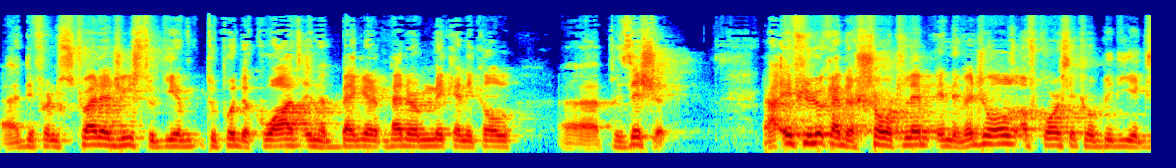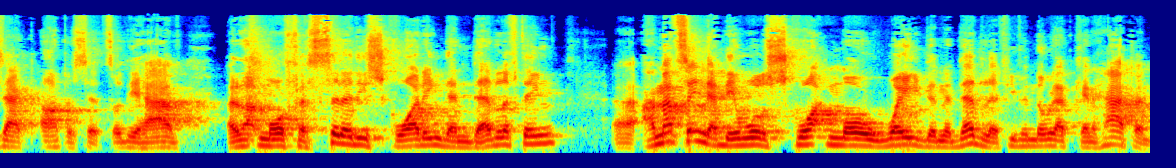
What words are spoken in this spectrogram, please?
uh, different strategies to give to put the quads in a better better mechanical uh, position. Now, if you look at the short limb individuals, of course, it will be the exact opposite. So they have a lot more facility squatting than deadlifting. Uh, I'm not saying that they will squat more weight than a deadlift, even though that can happen.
